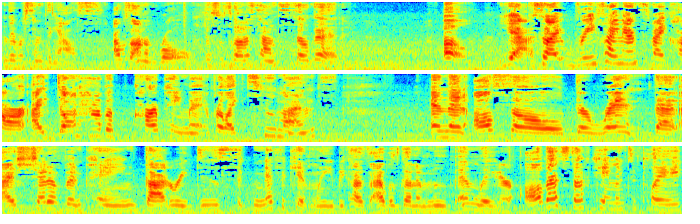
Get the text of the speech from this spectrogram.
There was something else. I was on a roll. This was going to sound so good. Oh, yeah. So I refinanced my car. I don't have a car payment for like two months and then also the rent that I should have been paying got reduced significantly because I was going to move in later. All that stuff came into play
